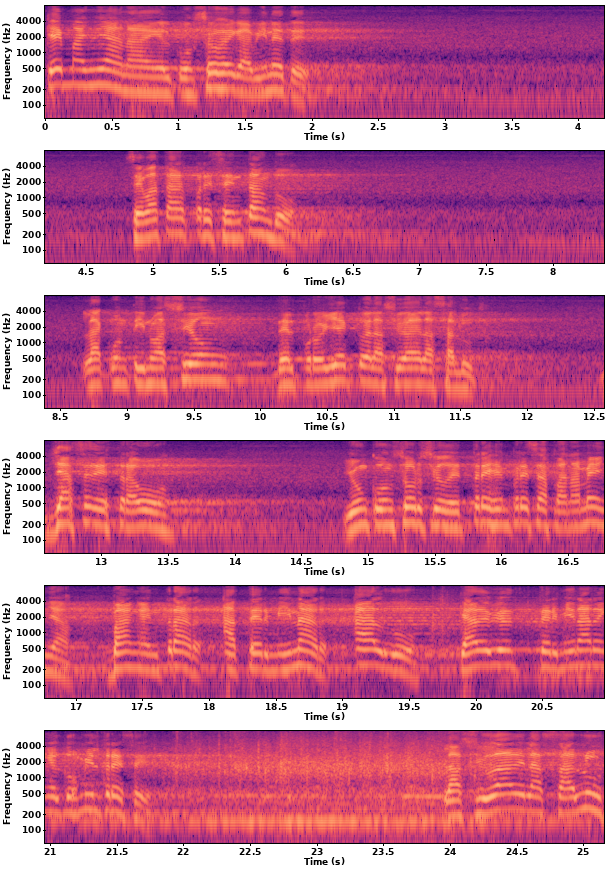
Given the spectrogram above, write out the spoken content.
que mañana en el Consejo de Gabinete se va a estar presentando la continuación del proyecto de la Ciudad de la Salud. Ya se destrabó y un consorcio de tres empresas panameñas van a entrar a terminar algo que ha debido terminar en el 2013. La Ciudad de la Salud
